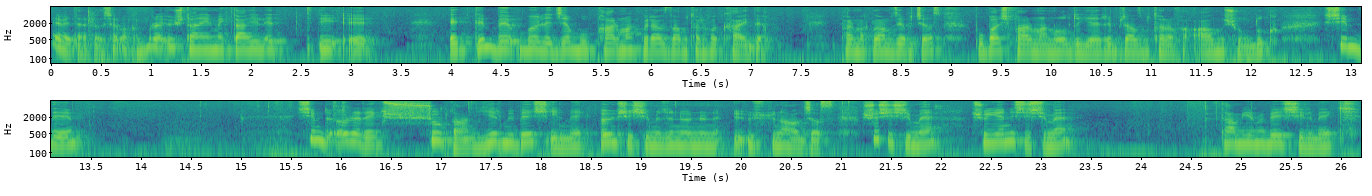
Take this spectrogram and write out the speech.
Evet arkadaşlar bakın buraya 3 tane ilmek dahil etti, e, ettim ve böylece bu parmak biraz daha bu tarafa kaydı parmaklarımızı yapacağız. Bu baş parmağın olduğu yeri biraz bu tarafa almış olduk. Şimdi şimdi örerek şuradan 25 ilmek ön şişimizin önüne üstüne alacağız. Şu şişime, şu yeni şişime tam 25 ilmek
